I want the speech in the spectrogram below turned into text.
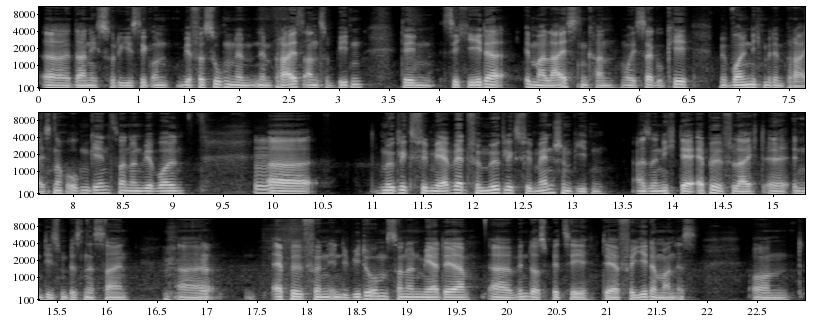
äh, da nicht so riesig und wir versuchen einen, einen Preis anzubieten, den sich jeder immer leisten kann, wo ich sage, okay, wir wollen nicht mit dem Preis nach oben gehen, sondern wir wollen mhm. äh, möglichst viel Mehrwert für möglichst viele Menschen bieten. Also nicht der Apple vielleicht äh, in diesem Business sein. Äh, Apple für ein Individuum, sondern mehr der äh, Windows-PC, der für jedermann ist. Und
